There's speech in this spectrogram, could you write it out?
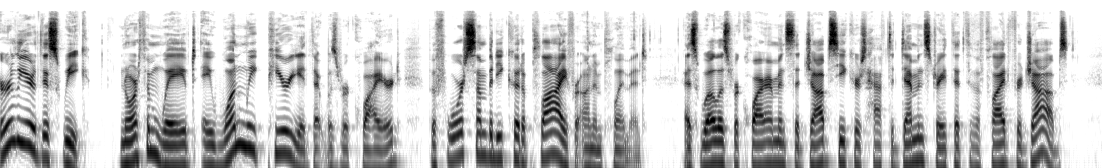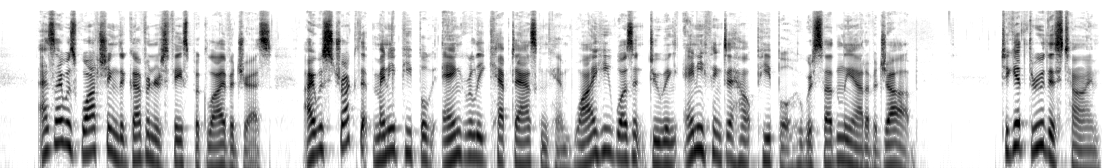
Earlier this week, Northam waived a one week period that was required before somebody could apply for unemployment as well as requirements that job seekers have to demonstrate that they've applied for jobs. As I was watching the governor's Facebook Live address, I was struck that many people angrily kept asking him why he wasn't doing anything to help people who were suddenly out of a job. To get through this time,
